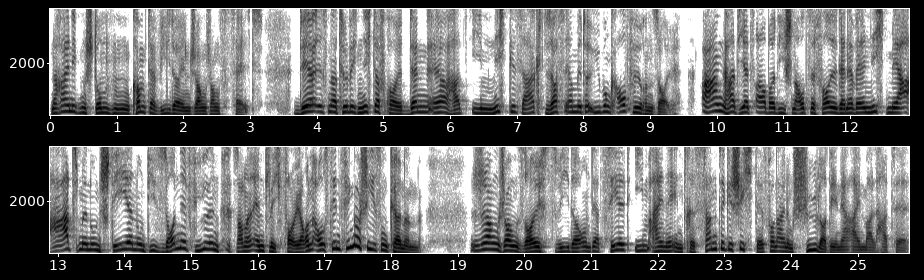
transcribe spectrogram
Nach einigen Stunden kommt er wieder in Zhongzhongs Zelt. Der ist natürlich nicht erfreut, denn er hat ihm nicht gesagt, dass er mit der Übung aufhören soll. Aang hat jetzt aber die Schnauze voll, denn er will nicht mehr atmen und stehen und die Sonne fühlen, sondern endlich Feuern aus den Fingern schießen können. Zhang Zhong seufzt wieder und erzählt ihm eine interessante Geschichte von einem Schüler, den er einmal hatte.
